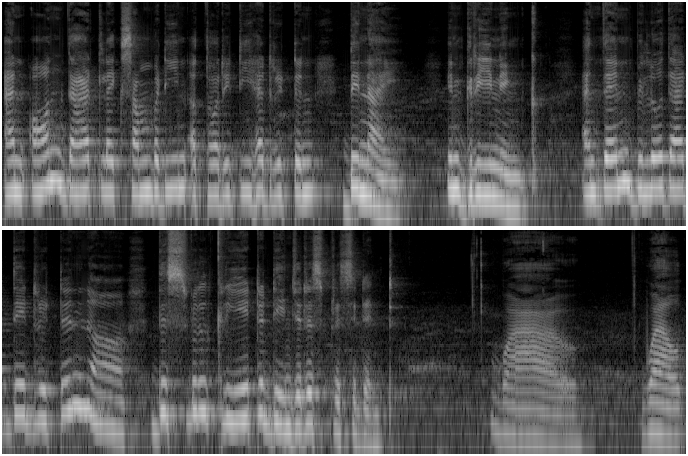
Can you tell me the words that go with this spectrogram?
and on that, like somebody in authority had written "deny" in green ink. And then below that, they'd written, uh, This will create a dangerous precedent. Wow. Well,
